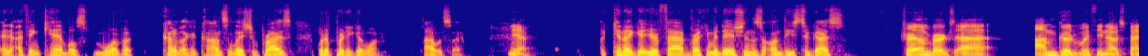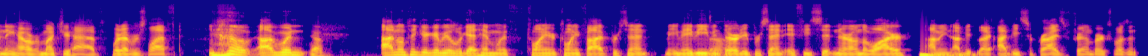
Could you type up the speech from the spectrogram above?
and I think Campbell's more of a kind of like a consolation prize, but a pretty good one, I would say. Yeah. Can I get your fab recommendations on these two guys? Treylon Burks, uh, I'm good with, you know, spending however much you have, whatever's left. You know, I wouldn't, Yeah. I don't think you're going to be able to get him with 20 or 25%, maybe even No. 30% if he's sitting there on the wire. I mean, I'd be like, I'd be surprised if Treylon Burks wasn't,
